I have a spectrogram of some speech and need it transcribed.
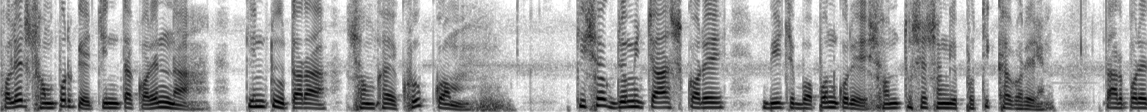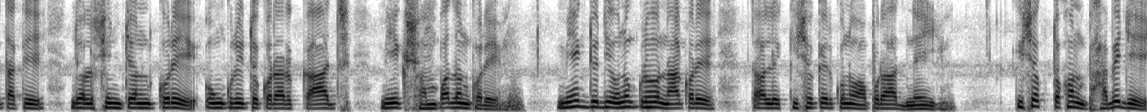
ফলের সম্পর্কে চিন্তা করেন না, কিন্তু তারা সংখ্যায় খুব কম। কৃষক জমি চাষ করে, বীজ বপন করে, সন্তোষের সঙ্গে প্রতীক্ষা করে। তারপরে তাকে জলসিঞ্চন করে অঙ্কুরিত করার কাজ মেঘ সম্পাদন করে। মেঘ যদি অনুগ্রহ না করে, তাহলে কৃষকের কোনো অপরাধ নেই। কৃষক তখন ভাবে যে,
